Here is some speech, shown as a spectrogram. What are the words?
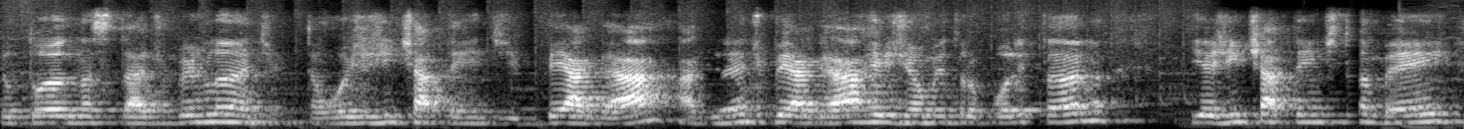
Eu estou na cidade de Uberlândia. Então hoje a gente atende BH, a grande BH, a região metropolitana, e a gente atende também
